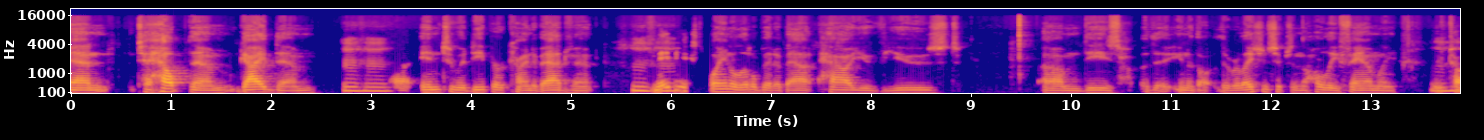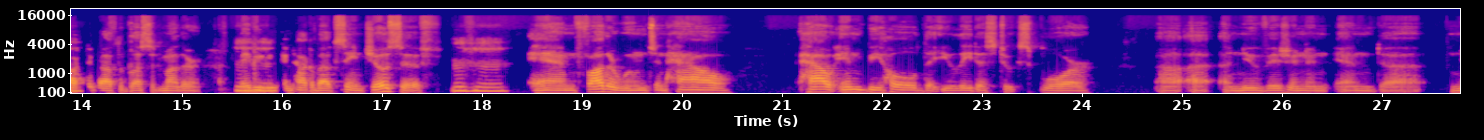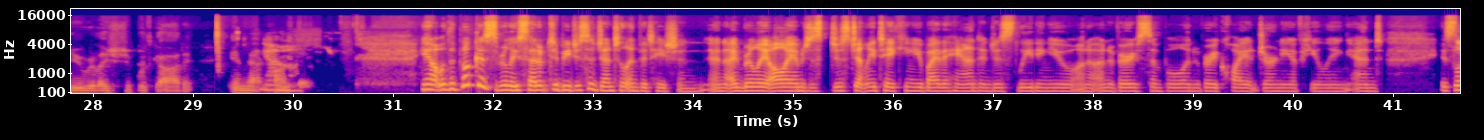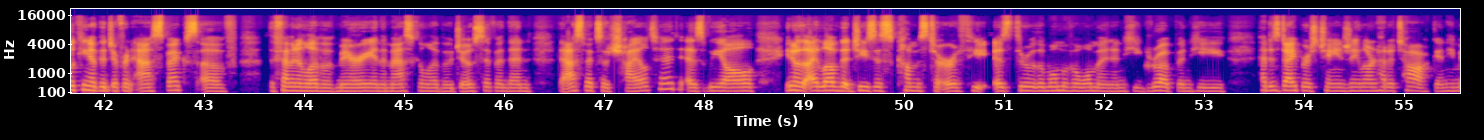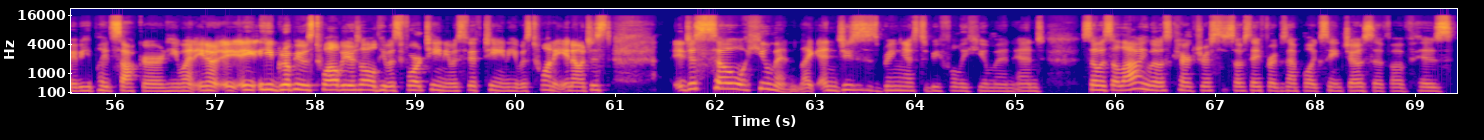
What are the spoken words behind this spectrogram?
and to help them, guide them Mm-hmm. uh, into a deeper kind of Advent. Mm-hmm. Maybe explain a little bit about how you've used um, these, the you know, the, the relationships in the Holy Family. We've Mhm. talked about the Blessed Mother. Maybe we can talk about Saint Joseph Mm-hmm. and father wounds and how how in behold that you lead us to explore uh, a, a new vision and and uh, new relationship with God in that Yeah. context. Yeah, well, the book is really set up to be just a gentle invitation, and I really all I am just just gently taking you by the hand and just leading you on a, on a very simple and a very quiet journey of healing. And it's looking at the different aspects of the feminine love of Mary and the masculine love of Joseph, and then the aspects of childhood. As we all, you know, I love that Jesus comes to earth he, as through the womb of a woman, and he grew up and he had his diapers changed and he learned how to talk, and he maybe he played soccer and he went, you know, he, he grew up. He was 12 years old, he was 14, he was 15, he was 20. You know, just just so human like and jesus is bringing us to be fully human and so it's allowing those characteristics so say for example like saint joseph of his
